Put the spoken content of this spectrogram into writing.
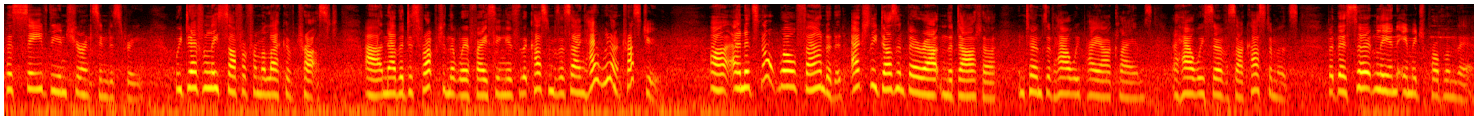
perceive the insurance industry. We definitely suffer from a lack of trust. Uh, now the disruption that we're facing is that customers are saying, hey, we don't trust you. Uh, and it's not well founded. It actually doesn't bear out in the data in terms of how we pay our claims and how we service our customers. But there's certainly an image problem there.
